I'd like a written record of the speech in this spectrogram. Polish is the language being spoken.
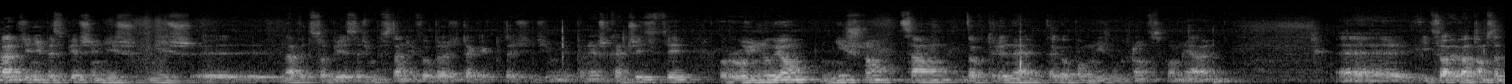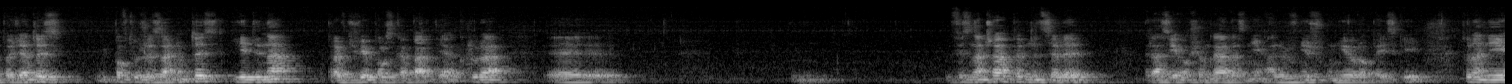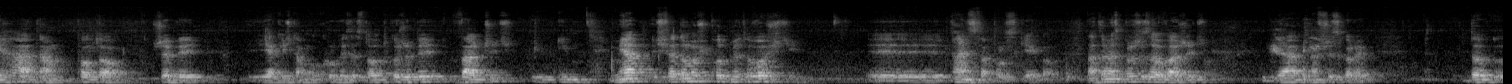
bardziej niebezpieczny niż, niż yy, nawet sobie jesteśmy w stanie wyobrazić, tak jak tutaj siedzimy, ponieważ Kaczyńscy rujnują, niszczą całą doktrynę tego komunizmu, którą wspomniałem. E, I co Ewa Thompson powiedziała, to jest, powtórzę za nią, to jest jedyna prawdziwie polska partia, która e, wyznaczała pewne cele, raz je osiągała, raz nie, ale również w Unii Europejskiej, która nie jechała tam po to, żeby jakieś tam okruchy zostało, tylko żeby walczyć i, i miała świadomość podmiotowości yy, państwa polskiego. Natomiast proszę zauważyć, ja na wszystko. Do,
